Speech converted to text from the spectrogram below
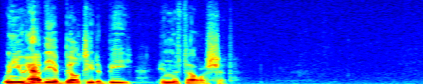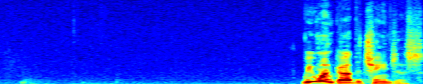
when you have the ability to be in the fellowship. We want God to change us.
